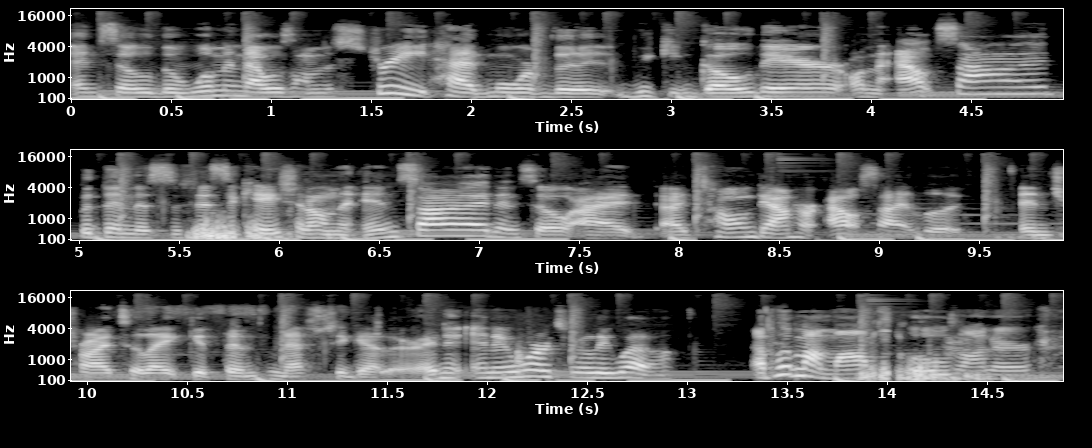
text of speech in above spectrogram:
and so the woman that was on the street had more of the we can go there on the outside, but then the sophistication on the inside. And so I, I toned down her outside look and tried to like get them to mesh together. And it, and it worked really well. I put my mom's clothes on her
